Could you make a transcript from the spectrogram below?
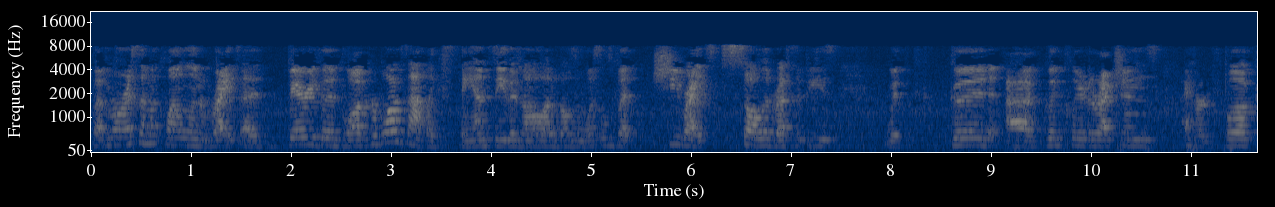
But Marisa McClellan writes a very good blog. Her blog's not like fancy, there's not a lot of bells and whistles, but she writes solid recipes with good, uh, good clear directions. I have her book,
